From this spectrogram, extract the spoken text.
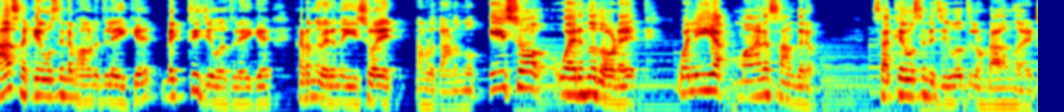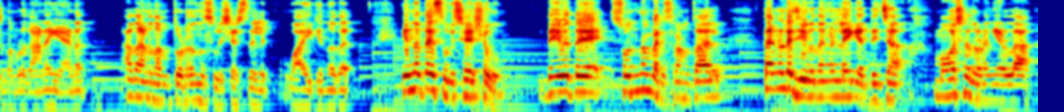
ആ സക്കേവൂസിന്റെ ഭവനത്തിലേക്ക് വ്യക്തി ജീവിതത്തിലേക്ക് കടന്നു വരുന്ന ഈശോയെ നമ്മൾ കാണുന്നു. ഈശോ വരുന്നതോടെ വലിയ മാനസാന്തരം സക്കേവൂസിന്റെ ജീവിതത്തിൽ ഉണ്ടാകുന്നതായിട്ട് നമ്മൾ കാണുകയാണ്. അതാണ് നാം തുടർന്ന് സുവിശേഷത്തിൽ വായിക്കുന്നത്. ഇന്നത്തെ സുവിശേഷവും ദൈവത്തെ സ്വന്തം പരിശ്രമത്താൽ തങ്ങളുടെ ജീവിതങ്ങളിലേക്ക് എത്തിച്ച മോശ തുടങ്ങിയുള്ള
